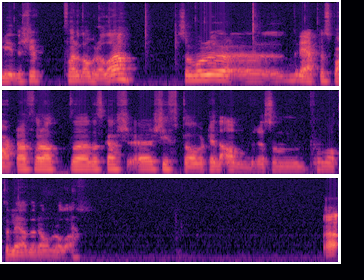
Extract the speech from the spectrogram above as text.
leadership for et område, så må du uh, drepe Sparta for at uh, det skal skifte over til det andre som på en måte leder det området. Ja.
